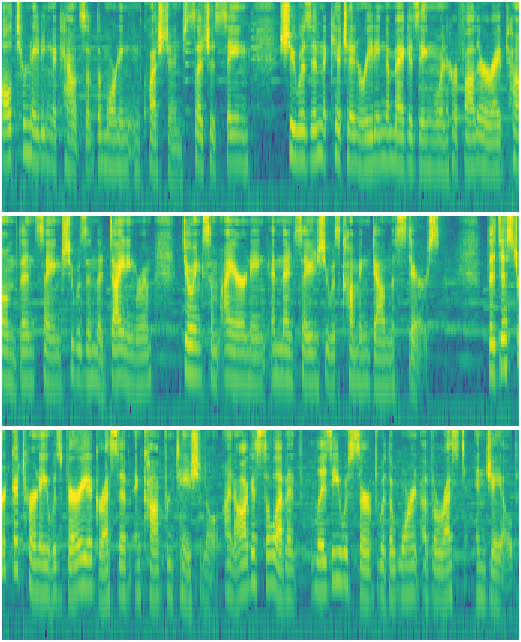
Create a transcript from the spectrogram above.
alternating accounts of the morning in question, such as saying she was in the kitchen reading a magazine when her father arrived home, then saying she was in the dining room doing some ironing, and then saying she was coming down the stairs. The district attorney was very aggressive and confrontational. On August 11th, Lizzie was served with a warrant of arrest and jailed.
